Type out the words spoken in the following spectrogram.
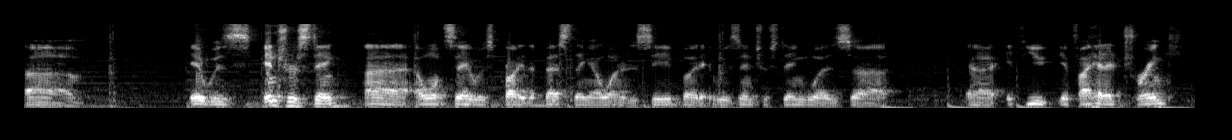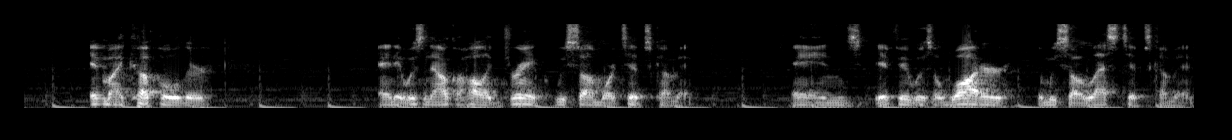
um, it was interesting. Uh, I won't say it was probably the best thing I wanted to see, but it was interesting. Was uh, uh, if you if I had a drink in my cup holder and it was an alcoholic drink, we saw more tips come in, and if it was a water, then we saw less tips come in.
